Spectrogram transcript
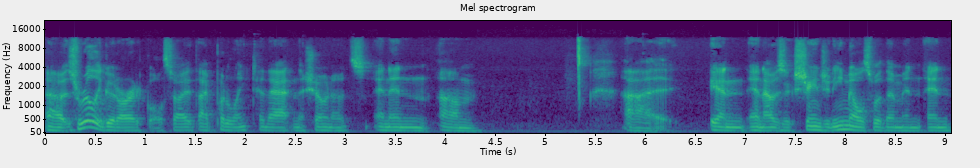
uh, it was a really good article. So I, I put a link to that in the show notes. And then um, uh, and and I was exchanging emails with him, and and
